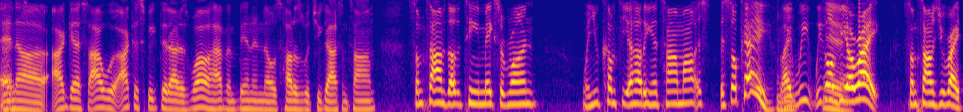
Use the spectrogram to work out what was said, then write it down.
And uh, I guess I would I could speak to that as well. Having been in those huddles with you guys sometime. Sometimes the other team makes a run. When you come to your huddle in your timeout, it's it's okay. Like Mhm. we we gonna be all right. Sometimes you're right.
